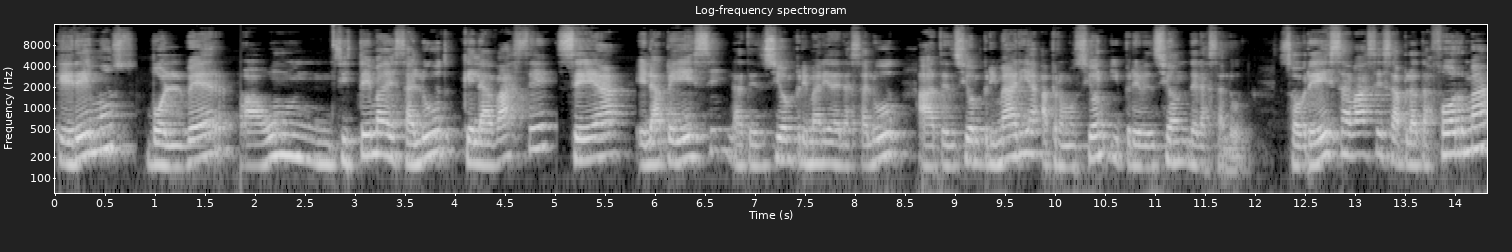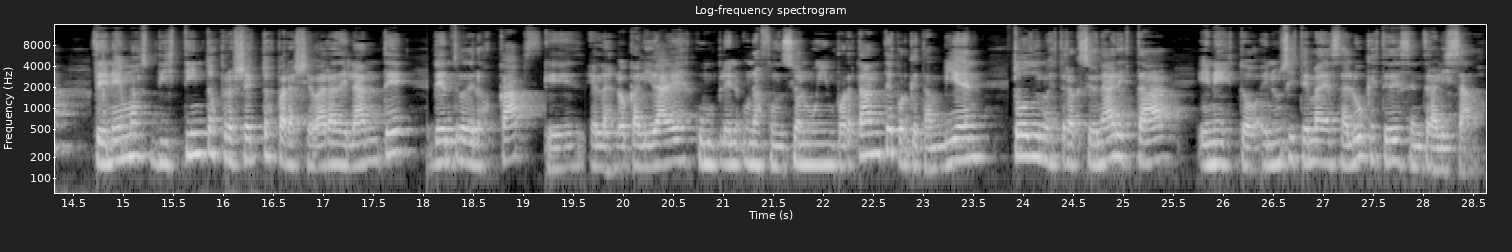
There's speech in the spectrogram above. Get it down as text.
queremos volver a un sistema de salud que la base sea el APS, la atención primaria de la salud, a atención primaria, a promoción y prevención de la salud. Sobre esa base, esa plataforma, tenemos distintos proyectos para llevar adelante dentro de los CAPS, que en las localidades cumplen una función muy importante porque también todo nuestro accionar está en esto, en un sistema de salud que esté descentralizado,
